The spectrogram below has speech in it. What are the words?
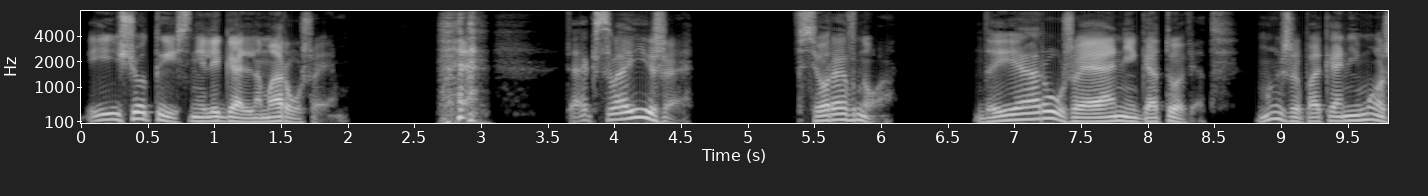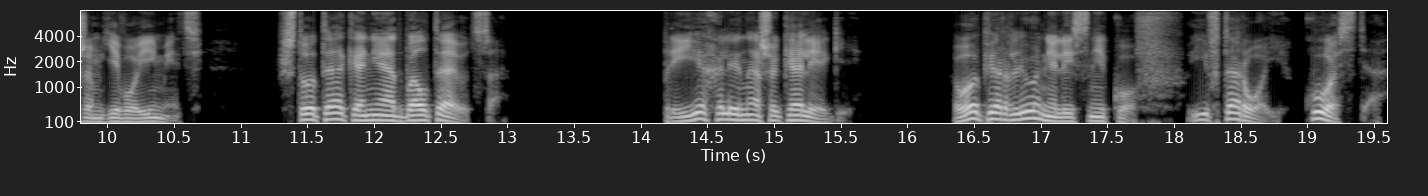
и еще ты с нелегальным оружием». «Ха, так свои же». «Все равно. Да и оружие они готовят. Мы же пока не можем его иметь. Что так они отболтаются?» Приехали наши коллеги. Опер Леня Лесников и второй, Костя,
